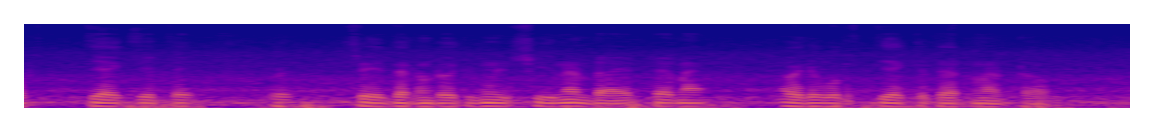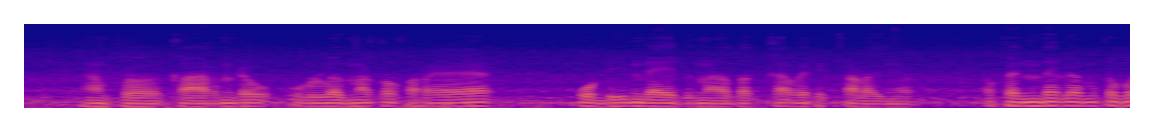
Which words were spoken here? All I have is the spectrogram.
വൃത്തിയാക്കിയിട്ട് ചെയ്തിട്ടുണ്ട്. ഒരു മെഷീൻ ഉണ്ടായിട്ടാണ് അവർ വൃത്തിയാക്കി തരുന്നത് കേട്ടോ. അപ്പോൾ കാറിന്റെ ഉള്ളിൽ നിന്നൊക്കെ കുറേ പൊടി ഉണ്ടായിരുന്നു. അതൊക്കെ അവർ കളഞ്ഞു. അപ്പോൾ എന്തായാലും നമുക്ക്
